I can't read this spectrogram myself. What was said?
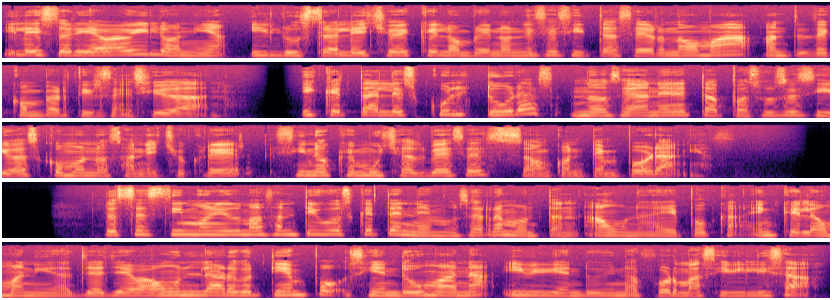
y la historia de Babilonia ilustra el hecho de que el hombre no necesita ser nómada antes de convertirse en ciudadano, y que tales culturas no sean en etapas sucesivas como nos han hecho creer, sino que muchas veces son contemporáneas. Los testimonios más antiguos que tenemos se remontan a una época en que la humanidad ya lleva un largo tiempo siendo humana y viviendo de una forma civilizada.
